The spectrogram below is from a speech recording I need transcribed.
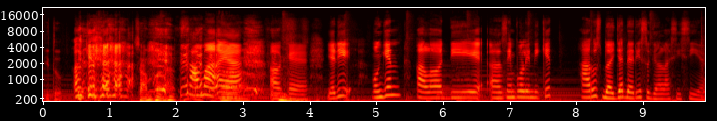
itu. Oke, Sama. sama ya. Ah. Oke, jadi mungkin kalau disimpulin dikit harus belajar dari segala sisi ya.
